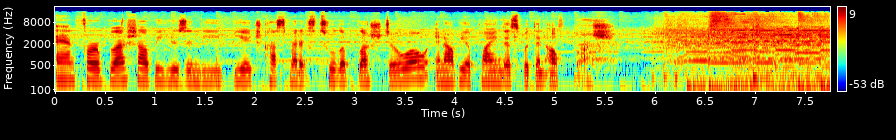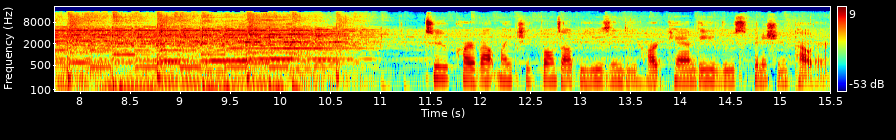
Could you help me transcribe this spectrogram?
And for blush, I'll be using the BH Cosmetics Tulip Blush Duo, and I'll be applying this with an e.l.f. brush. To carve out my cheekbones, I'll be using the Hard Candy Loose Finishing Powder.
